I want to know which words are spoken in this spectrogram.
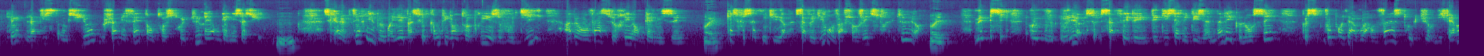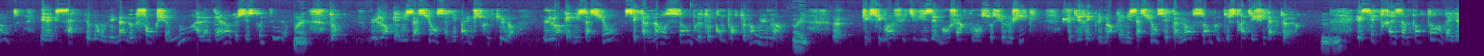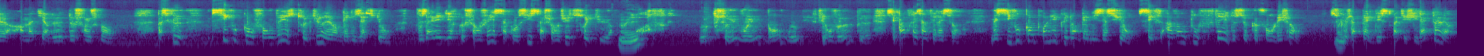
qui est la distinction jamais faite entre structure et organisation. Mhm. C'est quand même terrible, vous voyez, parce que quand une entreprise vous dit Ah ben on va se réorganiser, qu'est-ce que ça veut dire? Ça veut dire on va changer de structure. Oui. Mais euh, ça fait des, dizaines et dizaines d'années que l'on sait que vous pourriez avoir 20 structures différentes et exactement les mêmes fonctionnements à l'intérieur de ces structures. Donc, une organisation, ce n'est pas une structure. Une organisation, c'est un ensemble de comportements humains. Oui. Euh, si moi j'utilisais mon jargon sociologique, je dirais qu'une organisation, c'est un ensemble de stratégies d'acteurs. Mhm. Et c'est très important d'ailleurs en matière de, changement. Parce que si vous confondez structure et organisation, vous allez dire que changer, ça consiste à changer de structure. Oui. oui, bon, si on veut, c'est pas très intéressant. Mais si vous comprenez qu'une organisation, c'est avant tout fait de ce que font les gens, ce que j'appelle des stratégies d'acteurs,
